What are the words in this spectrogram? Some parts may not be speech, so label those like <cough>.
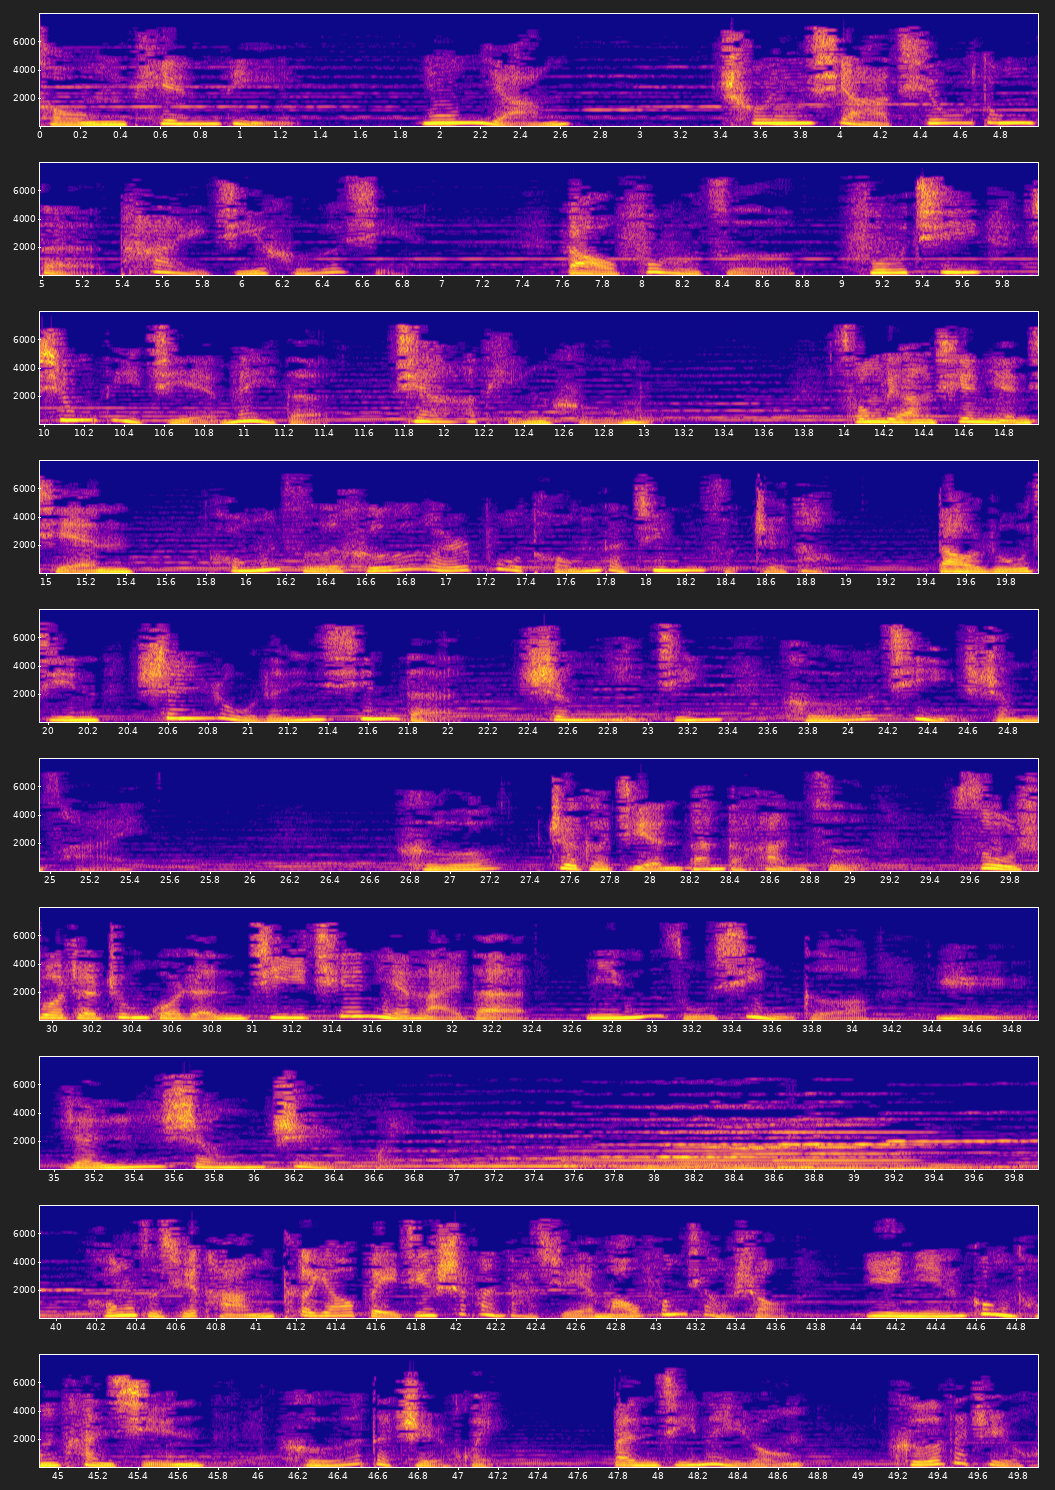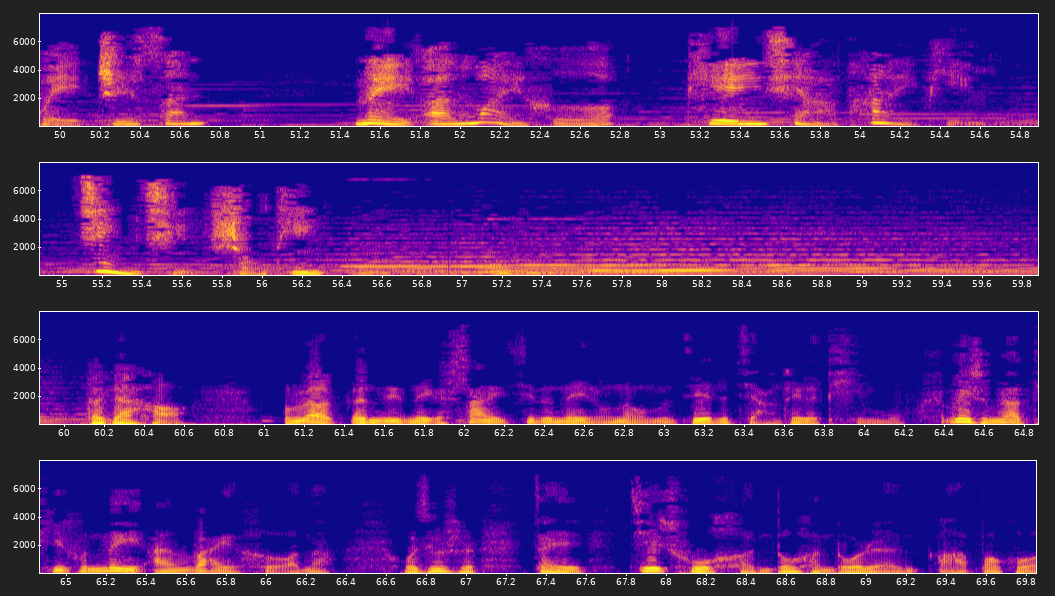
从天地、阴阳、春夏秋冬的太极和谐，到父子、夫妻、兄弟姐妹的家庭和睦；从两千年前孔子和而不同的君子之道，到如今深入人心的《生意经》和气生财。和这个简单的汉字。诉说着中国人几千年来的民族性格与人生智慧。孔子学堂特邀北京师范大学毛峰教授与您共同探寻和的智慧。本集内容：和的智慧之三，内安外和，天下太平。敬请收听。大家好，我们要根据那个上一期的内容呢，我们接着讲这个题目。为什么要提出内安外和呢？我就是在接触很多很多人啊，包括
